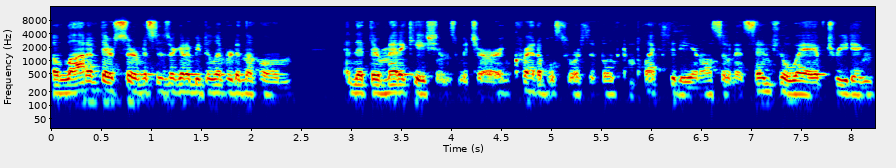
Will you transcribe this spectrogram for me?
A lot of their services are going to be delivered in the home, and that their medications, which are an incredible source of both complexity and also an essential way of treating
